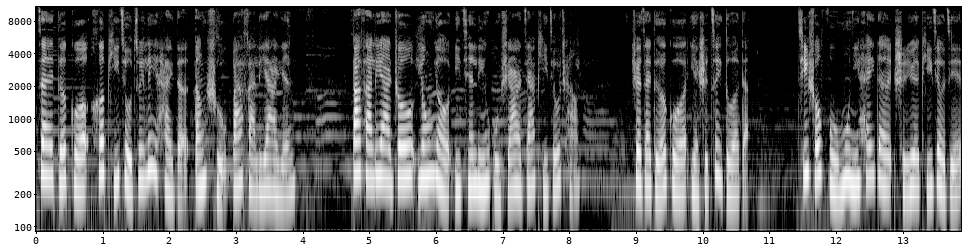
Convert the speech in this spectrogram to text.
在德国喝啤酒最厉害的当属巴伐利亚人。巴伐利亚州拥有一千零五十二家啤酒厂，这在德国也是最多的。其首府慕尼黑的十月啤酒节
